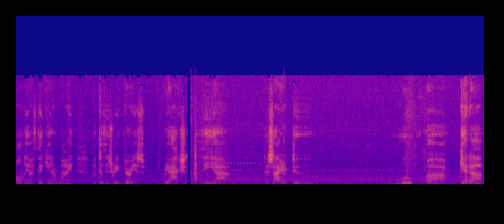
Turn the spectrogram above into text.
only our thinking, our mind, but to these re various reactions. The uh, desire to move, uh, get up,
